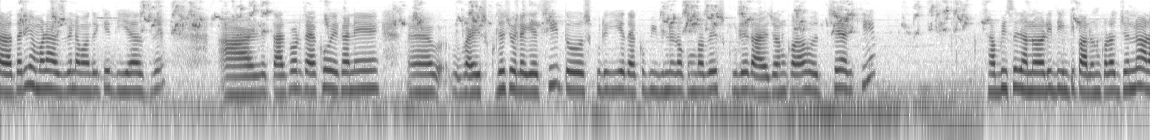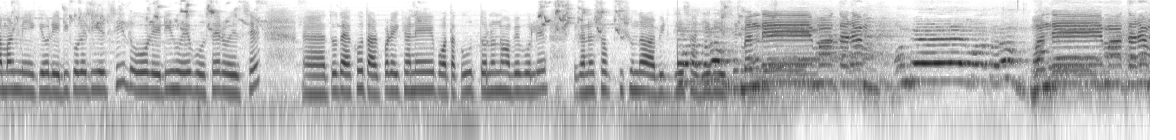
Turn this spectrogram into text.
তাড়াতাড়ি আমার হাজব্যান্ড আমাদেরকে দিয়ে আসবে। আর তারপর দেখো এখানে স্কুলে চলে গেছি। তো স্কুলে গিয়ে দেখো বিভিন্ন রকমভাবে স্কুলের আয়োজন করা হচ্ছে আর কি। ছাব্বিশে জানুয়ারি দিনটি পালন করার জন্য আর আমার মেয়েকেও রেডি করে দিয়েছি। তো ও রেডি হয়ে বসে রয়েছে। তো দেখো তারপর এখানে পতাকা উত্তোলন হবে বলে এখানে সব কি সুন্দর আবির দিয়ে সাজিয়ে দিয়েছে। বন্দে মাতারাম। বন্দে মাতরম।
